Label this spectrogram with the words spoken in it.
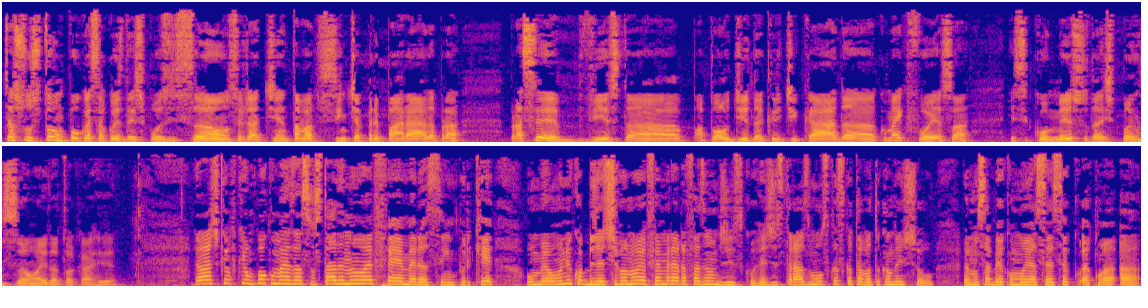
Te assustou um pouco essa coisa da exposição? Você já tinha, tava, se sentia preparada para para ser vista, aplaudida, criticada? Como é que foi essa, esse começo da expansão aí da tua carreira? Eu acho que eu fiquei um pouco mais assustada no efêmera, assim, porque o meu único objetivo no efêmera era fazer um disco, registrar as músicas que eu tava tocando em show. Eu não sabia como ia ser a- a-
